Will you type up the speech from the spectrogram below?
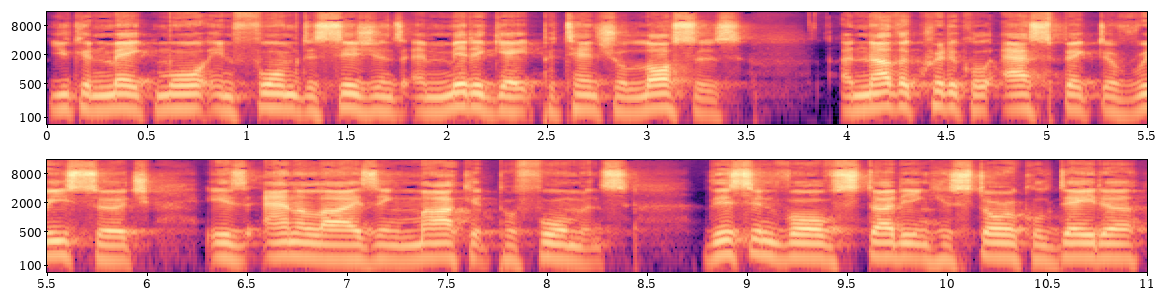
you can make more informed decisions and mitigate potential losses. Another critical aspect of research is analyzing market performance. This involves studying historical data,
